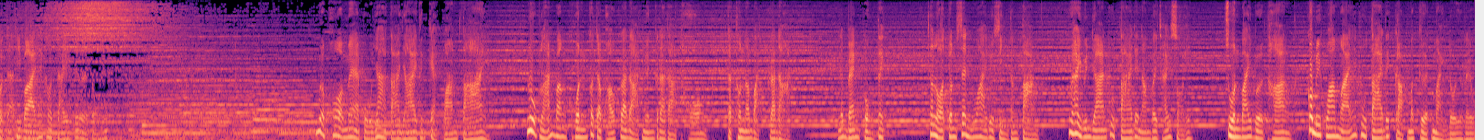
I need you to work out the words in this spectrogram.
ก็จะอธิบายให้เข้าใจได้เลยตรงนี้ เมื่อพ่อแม่ปู่ย่าตายายถึงแก่ความตาย ลูกหลานบางคนก็จะเผากระดาษเงินกระดาษทองกับธนบัตรกระดาษ และแบงก์กงเต็ก ตลอดจนเส้นไหว้ด้วยสิ่งต่างๆ เพื่อให้วิญญาณผู้ตายได้นำไปใช้สอย ส่วนใบเบิกทาง ก็มีความหมายให้ผู้ตายได้กลับมาเกิดใหม่โดยเร็ว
